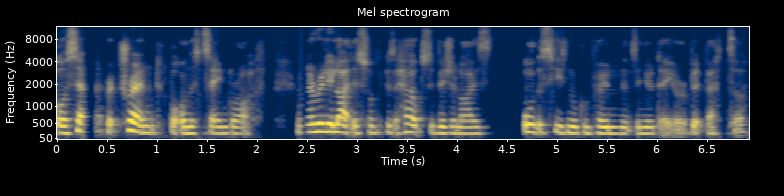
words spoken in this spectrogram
or a separate trend, but on the same graph. And I really like this one because it helps to visualize all the seasonal components in your data a bit better.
